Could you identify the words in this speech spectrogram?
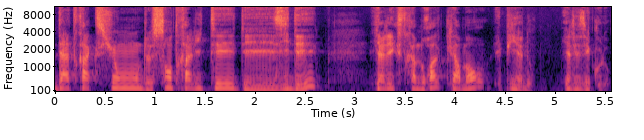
d'attraction, de centralité des idées. Il y a l'extrême droite, clairement, et puis il y a nous, il y a les écolos.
